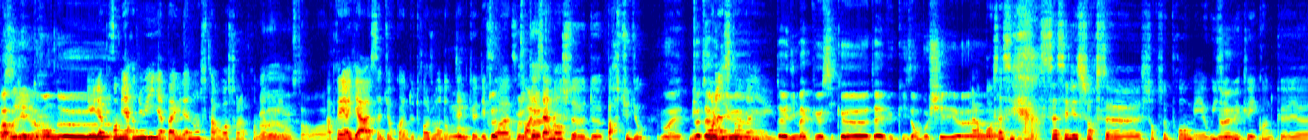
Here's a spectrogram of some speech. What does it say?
par contre, il y a une grande. Il y a eu euh, la première nuit, il n'y a pas eu d'annonce Star Wars sur la Pas première nuit. d'annonce Star Wars. Après, il y a, ça dure quoi 2-3 jours, donc Mm. peut-être que des fois, il faut voir les hein. annonces de, par studio. Ouais. Mais Toi, pour t'avais dit, l'instant, rien, il y a eu. t'avais dit Macue aussi que t'avais vu qu'ils embauchaient. euh, Alors bon, ça c'est ça c'est les sources euh, sources pro, mais oui, j'ai Ouais. vu qu'ils comptent que euh,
